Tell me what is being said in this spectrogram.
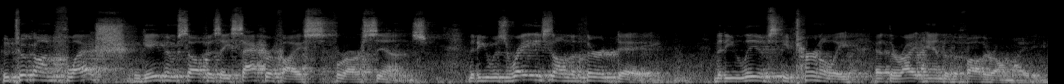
who took on flesh and gave himself as a sacrifice for our sins, that he was raised on the third day, that he lives eternally at the right hand of the Father Almighty.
